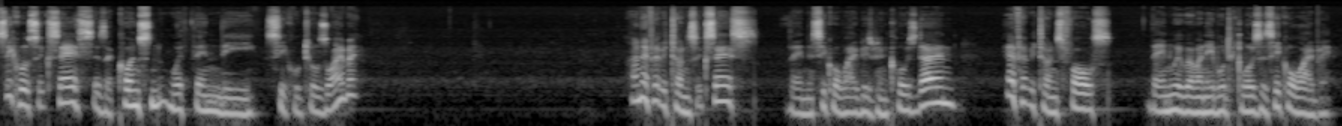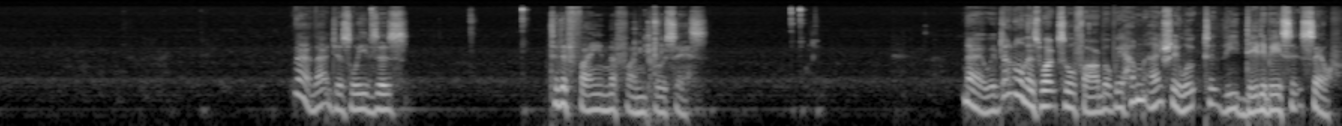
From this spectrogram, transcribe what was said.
SQL success is a constant within the SQL Tools library. And if it returns success, then the SQL library has been closed down. If it returns false, then we were unable to close the SQL library. Now that just leaves us to define the fun process. Now we've done all this work so far but we haven't actually looked at the database itself.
